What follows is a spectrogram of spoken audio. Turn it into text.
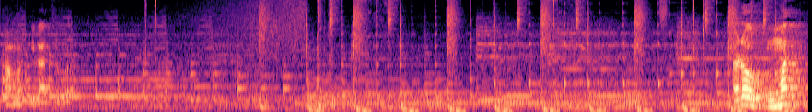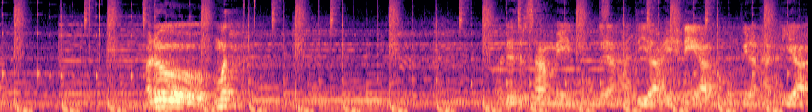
Tambah kilat coba aduh mumet aduh mumet hadiah terjamin kemungkinan hadiah. Ini kalau kemungkinan hadiah.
